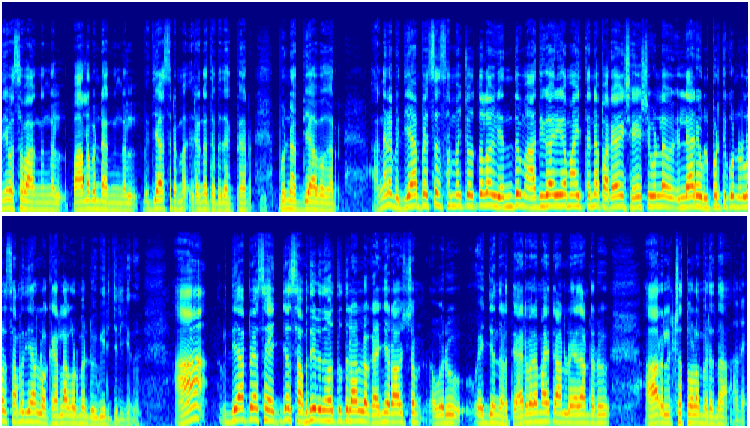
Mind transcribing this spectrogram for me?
നിയമസഭാംഗങ്ങൾ നിയമസഭാ അംഗങ്ങൾ പാർലമെന്റ് അംഗങ്ങൾ വിദ്യാഭ്യാസ രംഗത്തെ വിദഗ്ധർ മുൻ അധ്യാപകർ അങ്ങനെ വിദ്യാഭ്യാസത്തെ സംബന്ധിച്ചിടത്തോളം എന്തും ആധികാരികമായി തന്നെ പറയാൻ ശേഷിയുള്ള എല്ലാവരെയും ഉൾപ്പെടുത്തിക്കൊണ്ടുള്ള ഒരു സമിതിയാണല്ലോ കേരള ഗവൺമെന്റ് രൂപീകരിച്ചിരിക്കുന്നത്. ആ വിദ്യാഭ്യാസ യജ്ഞ സമിതിയുടെ നേതൃത്വത്തിലാണല്ലോ കഴിഞ്ഞ പ്രാവശ്യം ഒരു യജ്ഞം നടത്തി അതിനപരമായിട്ടാണല്ലോ ഏതാണ്ട് ഒരു ആറ് ലക്ഷത്തോളം വരുന്ന അതെ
